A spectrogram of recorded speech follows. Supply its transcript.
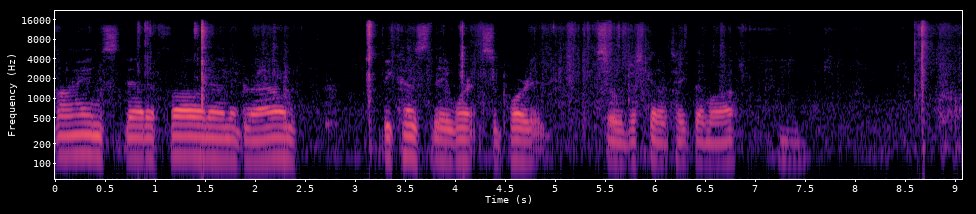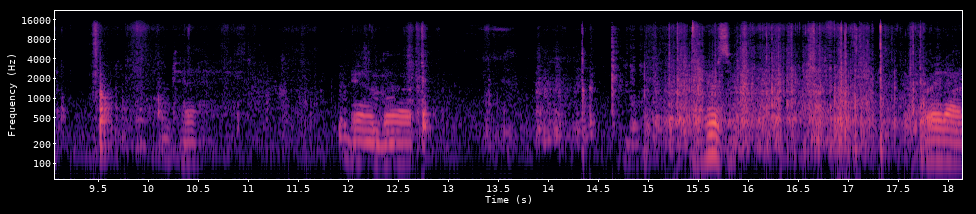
vines that have fallen on the ground because they weren't supported. So we're just going to take them off. Okay. And uh, here's right on.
